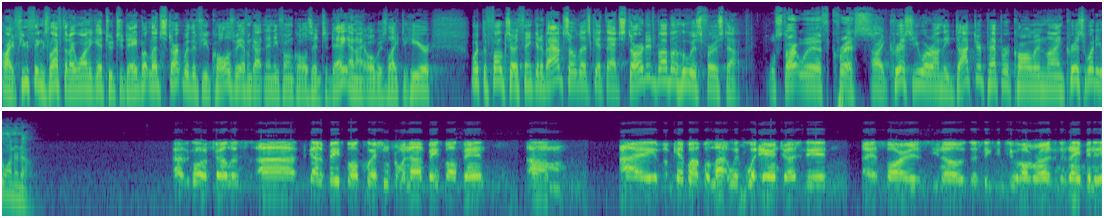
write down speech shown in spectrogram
All right, a few things left that I want to get to today, but let's start with a few calls. We haven't gotten any phone calls in today, and I always like to hear what the folks are thinking about. So let's get that started. Bubba, who is first up? We'll start with Chris. All right, Chris, you are on the Dr. Pepper call in line. Chris, what do you want to know? How's it going, fellas? Uh, I got a baseball question from a non baseball fan. Um, I kept up a lot with what Aaron Judge did as far as, you know, the 62 home runs and his name been an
